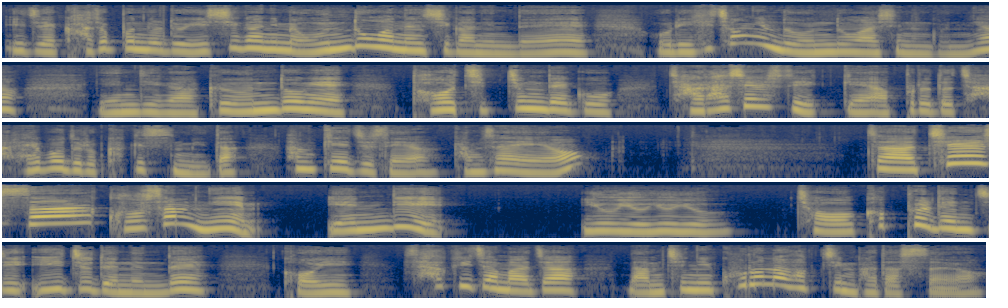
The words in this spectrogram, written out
이제 가족분들도 이 시간이면 운동하는 시간인데 우리 희정님도 운동하시는군요. 옌디가 그 운동에 더 집중되고 잘 하실 수 있게 앞으로도 잘 해보도록 하겠습니다. 함께 해주세요. 감사해요. 자, 7493님, 옌디, 유유유유. 저 커플 된 지 2주 됐는데 거의 사귀자마자 남친이 코로나 확진 받았어요.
